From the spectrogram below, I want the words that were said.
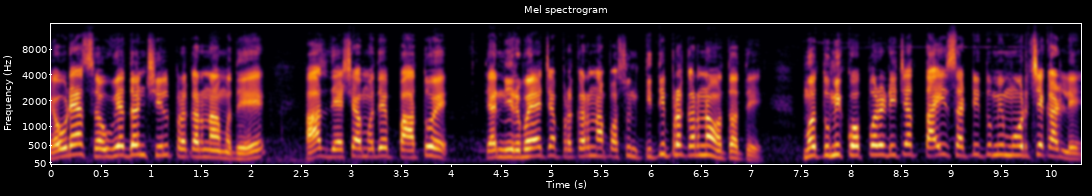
एवढ्या संवेदनशील प्रकरणामध्ये आज देशामध्ये पाहतोय त्या निर्भयाच्या प्रकरणापासून किती प्रकरणं होतात ते. मग तुम्ही कोपर्डीच्या ताईसाठी तुम्ही मोर्चे काढले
